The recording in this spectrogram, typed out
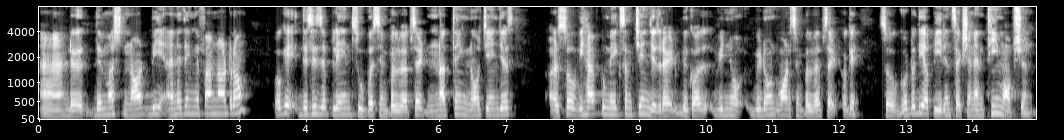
And uh, there must not be anything if i'm not wrong. Okay. This is a plain super simple website. Nothing no changes uh, so we have to make some changes right? Because we know we don't want simple website okay? So go to the appearance section and theme option.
